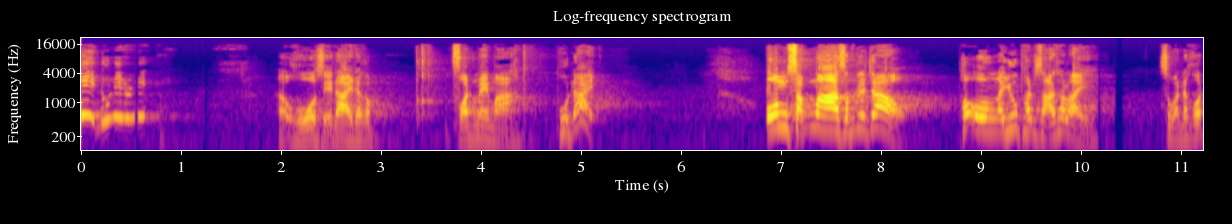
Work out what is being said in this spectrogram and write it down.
นี่ดูนี่ดูนี่อะโอ้โหเสียดายนะครับฟอนต์ไม่มา พูดได้ องค์สัมมาสัมพุทธเจ้า พระองค์อายุพรรษาเท่าไหร่ สวรรคต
